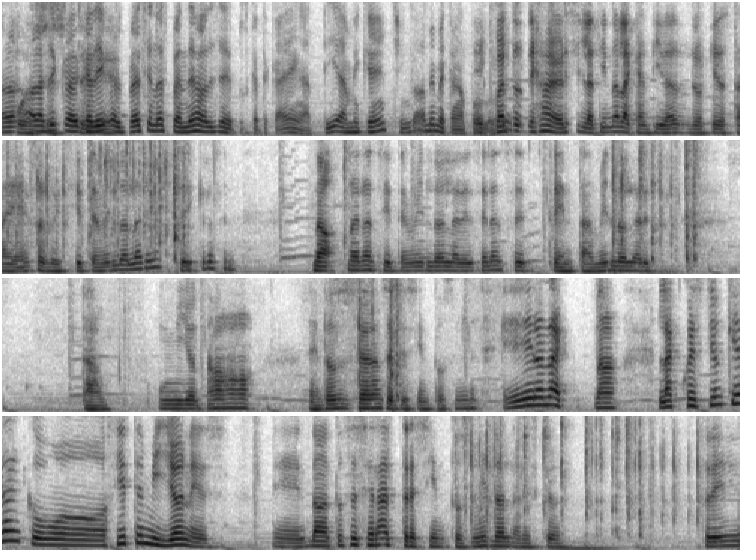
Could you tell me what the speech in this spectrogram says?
Ahora, pues, sí que, este el precio no es pendejo, dice, pues que te caen a ti, a mí qué, chingado, a mí me cagan todos. ¿Cuánto? Déjame ver si latina la cantidad de lo que hasta eso, güey, ¿siete mil dólares? Sí, creo que No, no eran siete mil dólares, eran 70 mil dólares. Un millón, no, entonces eran 700 mil. Era una. No, la cuestión que eran como 7 millones. Eh, no, entonces era 300 mil dólares, creo. 3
